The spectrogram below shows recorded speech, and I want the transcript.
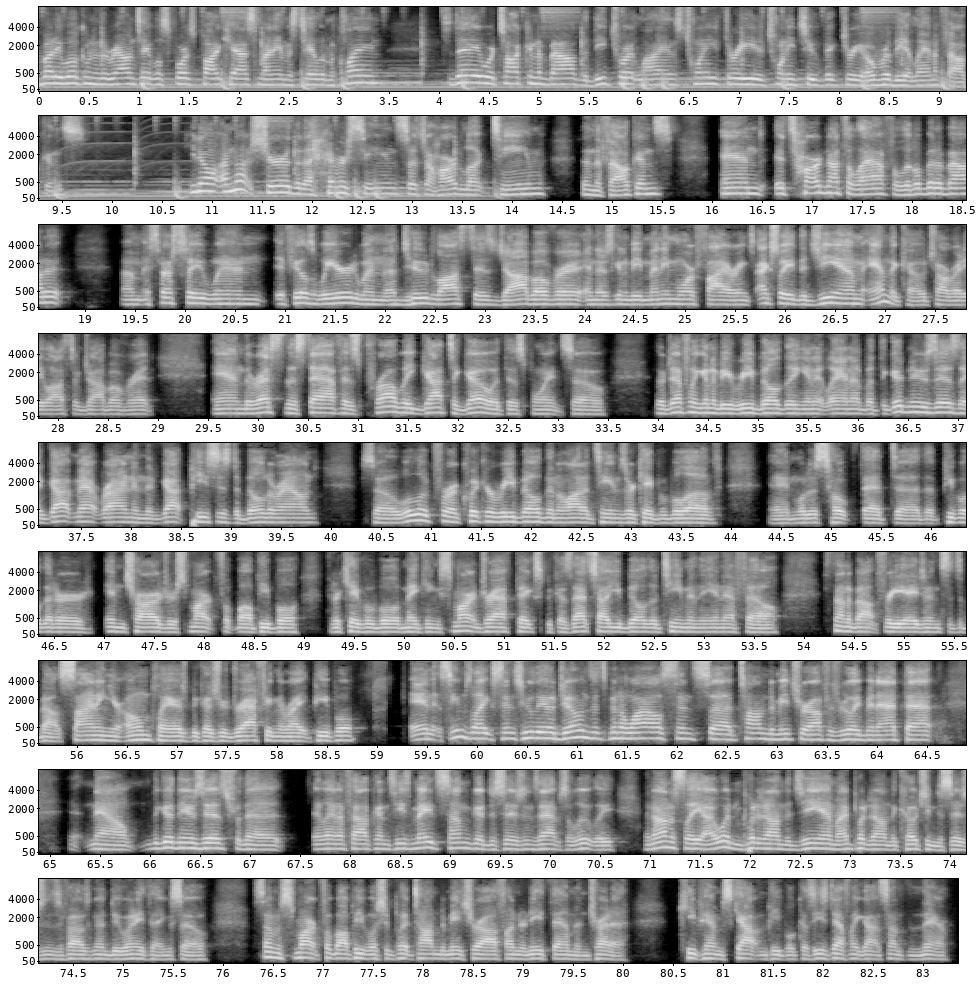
everybody. Welcome to the Roundtable Sports Podcast. My name is Taylor McLean. Today, we're talking about the Detroit Lions' 23 to 22 victory over the Atlanta Falcons. You know, I'm not sure that I've ever seen such a hard luck team than the Falcons, and it's hard not to laugh a little bit about it. Um, especially when it feels weird when a dude lost his job over it, and there's going to be many more firings. Actually, the GM and the coach already lost their job over it and the rest of the staff has probably got to go at this point. So they're definitely going to be rebuilding in Atlanta. But the good news is they've got Matt Ryan and they've got pieces to build around. So we'll look for a quicker rebuild than a lot of teams are capable of. And we'll just hope that uh, the people that are in charge are smart football people that are capable of making smart draft picks because that's how you build a team in the NFL. It's not about free agents, it's about signing your own players because you're drafting the right people. And it seems like since Julio Jones, it's been a while since uh, Tom Dimitroff has really been at that. Now, the good news is for the Atlanta Falcons, he's made some good decisions, absolutely. And honestly, I wouldn't put it on the GM. I'd put it on the coaching decisions if I was going to do anything. So, some smart football people should put Tom Dimitroff underneath them and try to keep him scouting people because he's definitely got something there.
